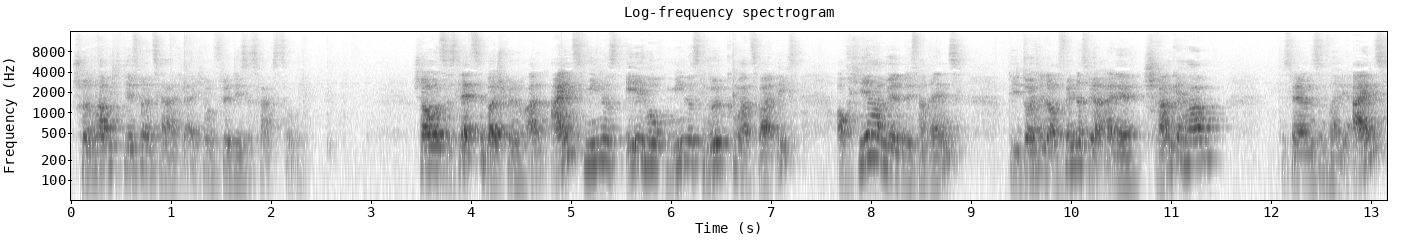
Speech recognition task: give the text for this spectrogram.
Schon habe ich die Differentialgleichung für dieses Wachstum. Schauen wir uns das letzte Beispiel noch an. 1 minus e hoch minus 0,2x. Auch hier haben wir eine Differenz, die deutet darauf hin, dass wir eine Schranke haben. Das wäre in diesem Fall die 1.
